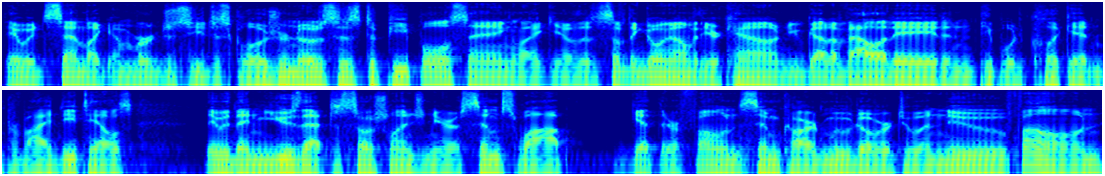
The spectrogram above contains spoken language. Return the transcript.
they would send like emergency disclosure notices to people saying like you know there's something going on with your account. You've got to validate and people would click it and provide details. They would then use that to social engineer a sim swap get their phone sim card moved over to a new phone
